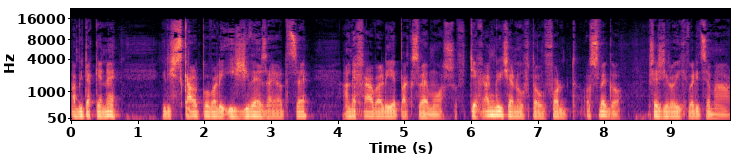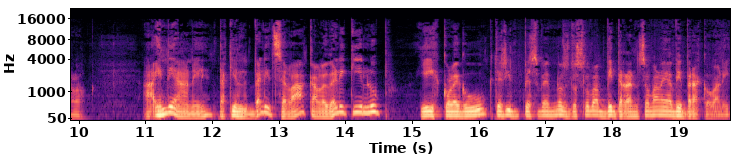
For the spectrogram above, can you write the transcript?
Aby také ne, když skalpovali i živé zajatce a nechávali je pak svému osu. V těch angličanů v tom Fort Oswego přežilo jich velice málo. A indiány taky velice lákal veliký lup jejich kolegů, kteří bezpevnost doslova vydrancovali a vybrakovali.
